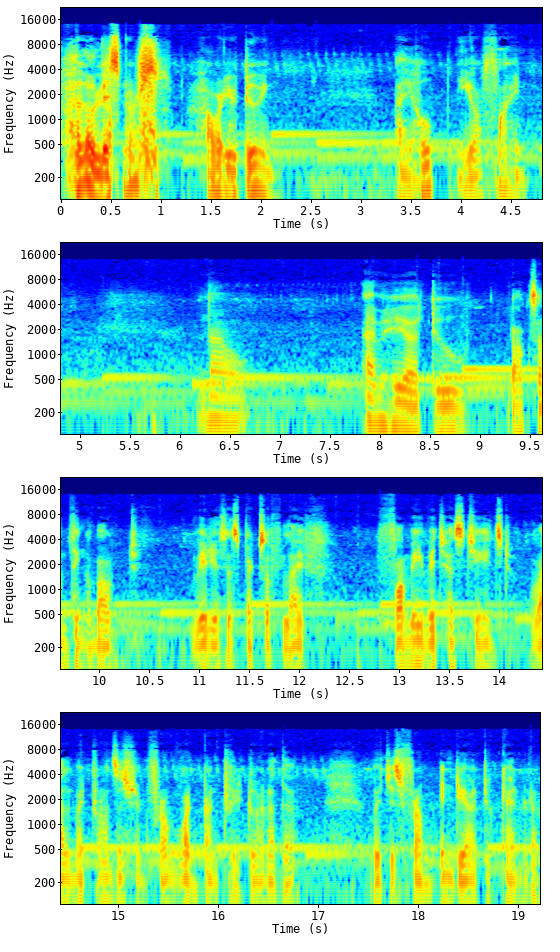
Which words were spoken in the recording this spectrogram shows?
Hello, listeners. How are you doing? I hope you're fine. Now, I'm here to talk something about various aspects of life for me, which has changed while my transition from one country to another, which is from India to Canada.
